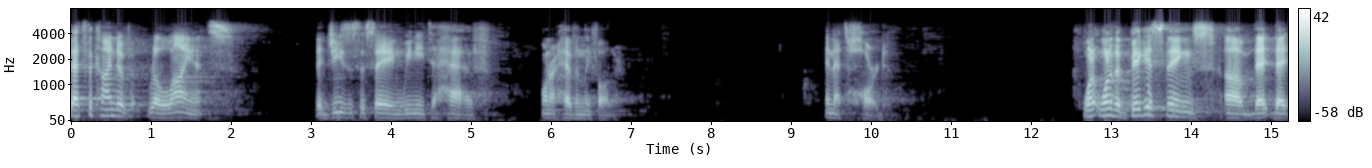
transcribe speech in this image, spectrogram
That's the kind of reliance that Jesus is saying we need to have on our Heavenly Father. And that's hard. One, one of the biggest things um, that, that,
